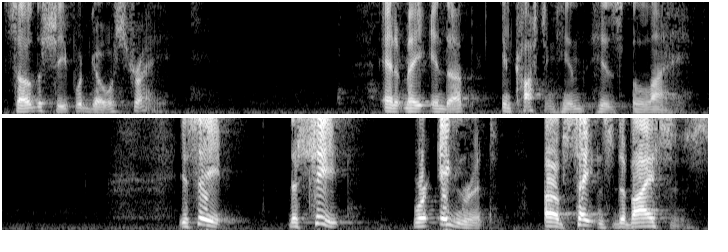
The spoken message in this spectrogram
So the sheep would go astray. And it may end up in costing him his life. You see, the sheep were ignorant of Satan's devices.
